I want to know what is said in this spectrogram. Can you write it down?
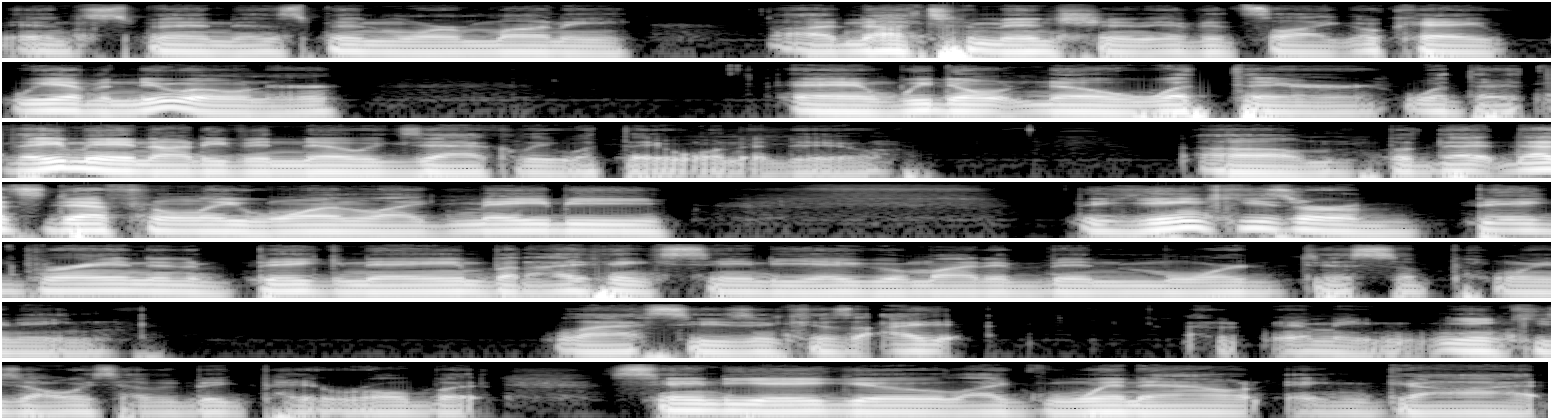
and spend and spend more money? Uh, not to mention if it's like, okay, we have a new owner, and we don't know what they're what they're they may not even know exactly what they want to do. Um, but that that's definitely one like maybe the Yankees are a big brand and a big name, but I think San Diego might have been more disappointing last season because I, I mean, Yankees always have a big payroll, but San Diego like went out and got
